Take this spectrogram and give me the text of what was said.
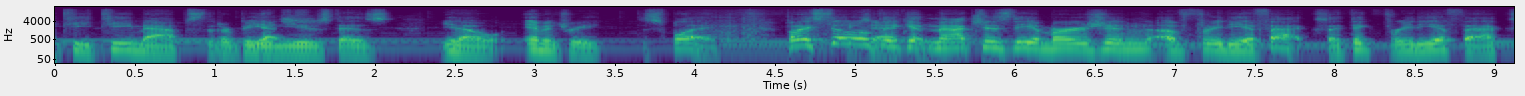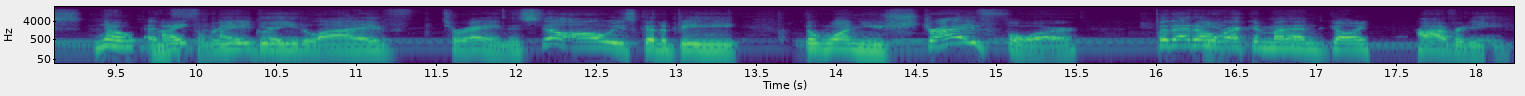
VTT maps that are being Yes. used as you know imagery display. But I still don't think it matches the immersion of 3D effects. I think 3D effects No, and I, I 3D live terrain is still always going to be the one you strive for, but I don't Yeah. recommend going to poverty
